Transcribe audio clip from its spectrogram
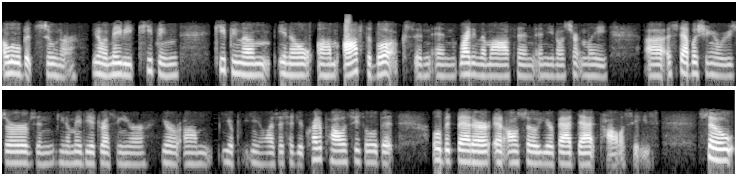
a little bit sooner, you know, and maybe keeping keeping them, you know, um, off the books and and writing them off, and and you know, certainly. Uh, establishing your reserves and you know maybe addressing your your um your you know as I said your credit policies a little bit a little bit better, and also your bad debt policies. So,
